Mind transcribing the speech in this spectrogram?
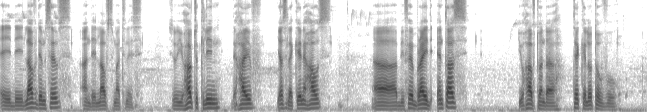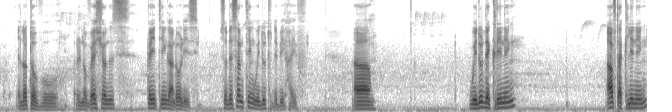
Uh, they love themselves and they love smartness. So you have to clean the hive just like any house. Uh, before bride enters, you have to undertake a lot of a lot of renovations, painting, and all this. So the same thing we do to the beehive. Uh, we do the cleaning. After cleaning,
